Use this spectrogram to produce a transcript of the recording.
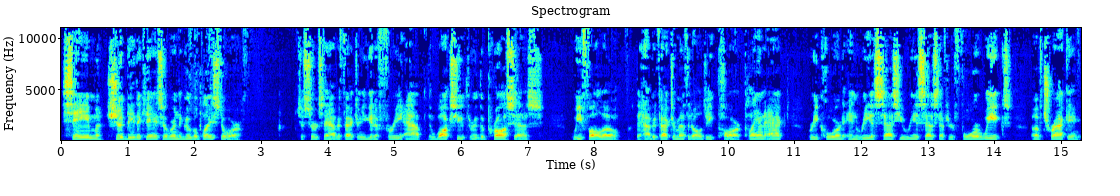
Same should be the case over in the Google Play Store. Just search the habit factor and you get a free app that walks you through the process we follow, the habit factor methodology, PARR, plan, act, record, and reassess. You reassess after four weeks of tracking.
